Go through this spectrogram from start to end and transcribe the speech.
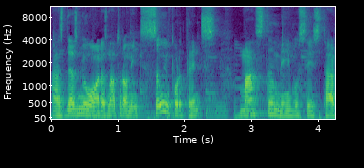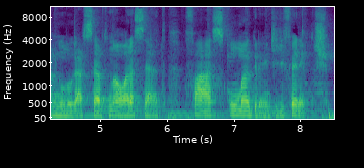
as 10 mil horas, naturalmente, são importantes, mas também você estar no lugar certo, na hora certa, faz uma grande diferença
